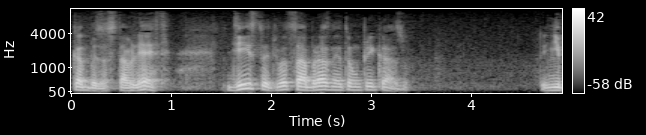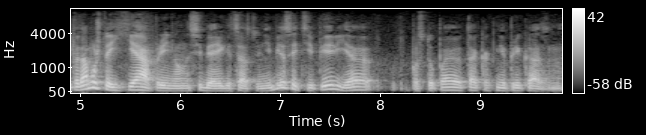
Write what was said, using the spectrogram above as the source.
как бы заставляет действовать вот сообразно этому приказу. Не потому, что я принял на себя Иго Царство Небес, и теперь я поступаю так, как мне приказано,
